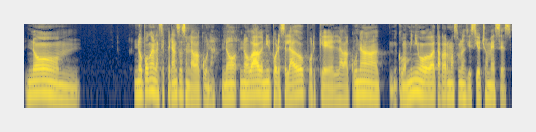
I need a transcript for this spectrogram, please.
No, mm, no pongan las esperanzas en la vacuna. No, no va a venir por ese lado porque la vacuna como mínimo va a tardar más o menos 18 meses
